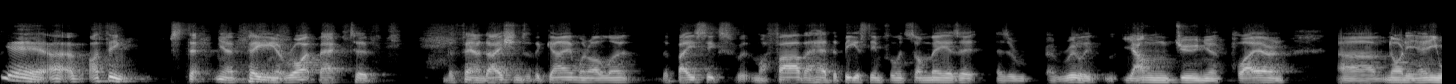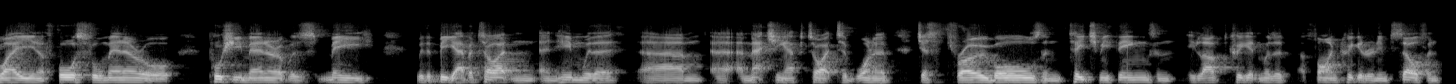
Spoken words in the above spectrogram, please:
Yeah, I, I think you know pegging it right back to the foundations of the game when I learnt the basics. My father had the biggest influence on me as a as a, a really young junior player, and um, not in any way in a forceful manner or pushy manner. It was me with a big appetite and, and him with a, um, a, matching appetite to want to just throw balls and teach me things. And he loved cricket and was a, a, fine cricketer in himself. And,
